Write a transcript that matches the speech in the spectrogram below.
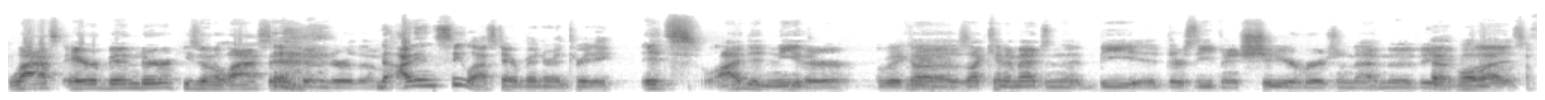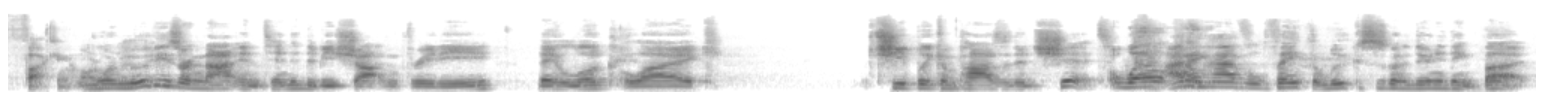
Last Airbender? He's gonna last Airbender them. no, I didn't see Last Airbender in 3D. It's I didn't either because I can't imagine that be there's even a shittier version of that movie. Uh, well, that was a fucking horrible when movie. movies are not intended to be shot in 3D, they look like cheaply composited shit. Well, I don't I- have faith that Lucas is going to do anything but.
